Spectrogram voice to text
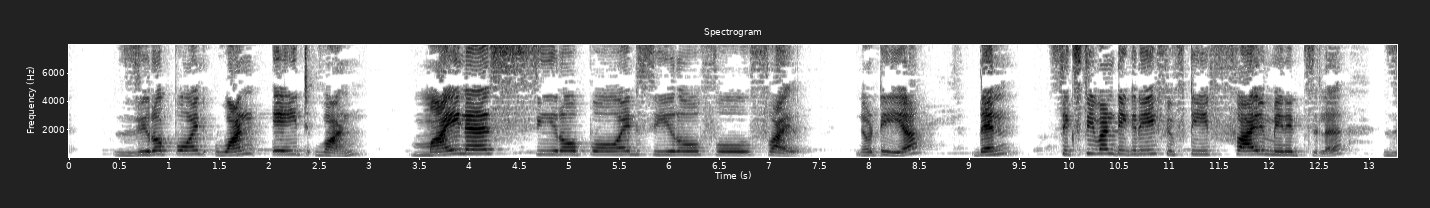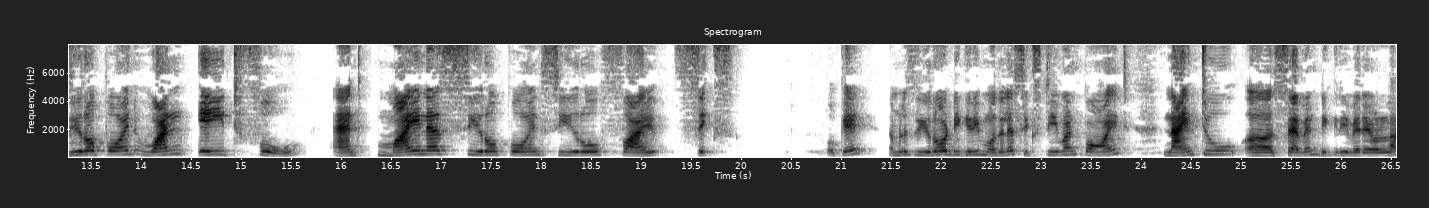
60 degree 0.181 minus 0.045 note ചെയ്യുക then sixty one degree fifty five മിനിറ്റ്സിൽ zero point one eight four and minus zero point zero five six okay നമ്മൾ zero degree മുതൽ sixty one point nine two seven degree വരെയുള്ള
